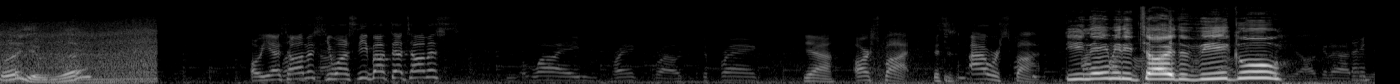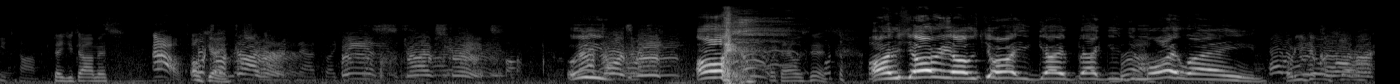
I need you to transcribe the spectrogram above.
What the fuck? Oh yeah, Thomas? You want to see about that, Thomas? Why, prank, bro? Just a prank. Yeah, our spot. This is our spot. Do you need me to tie the vehicle? Yeah, I'll get out of Thank you, here. Tom. Thank you, Thomas. Ow! Okay. Now, so I can- drive straight. Oi. Towards me. Oh, What the hell is this? What the fuck? I'm sorry. I was trying to go back into Bruh. my lane. What are you doing, sir?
